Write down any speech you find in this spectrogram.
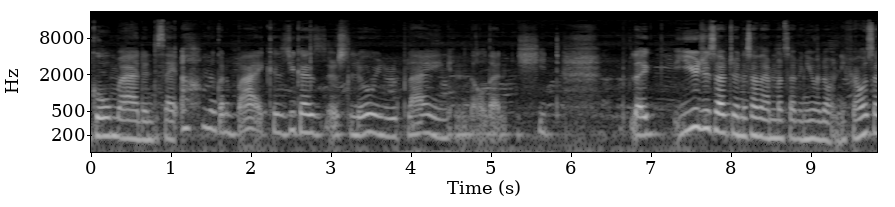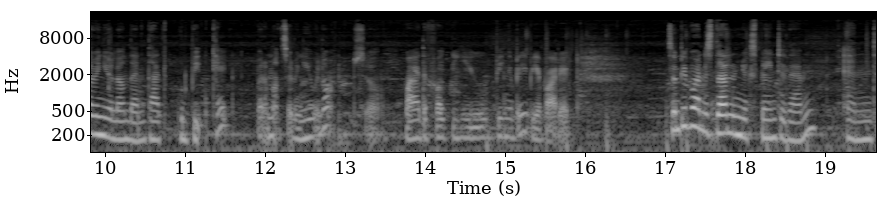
go mad and decide, oh, I'm not gonna buy because you guys are slow in replying and all that shit like you just have to understand that I'm not serving you alone. If I was serving you alone, then that would be okay. But I'm not serving you alone. So why the fuck are you being a baby about it? Some people understand when you explain to them, and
